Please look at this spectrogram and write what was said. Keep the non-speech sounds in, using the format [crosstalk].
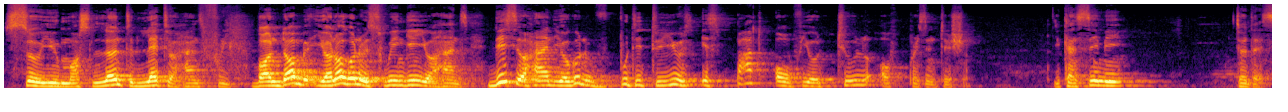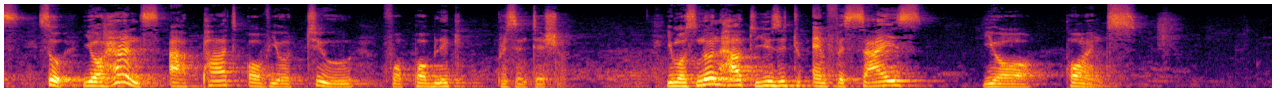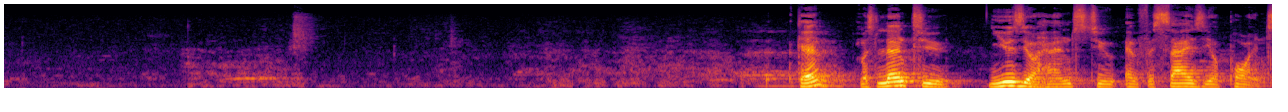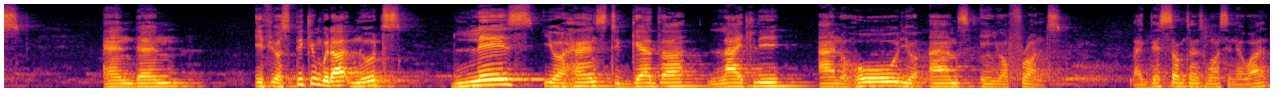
So you must learn to let your hands free. But don't you're not going to be swinging your hands. This your hand, you're going to put it to use. It's part of your tool of presentation. You can see me to this. So your hands are part of your tool for public presentation. You must learn how to use it to emphasize your points. Okay? You must learn to use your hands to emphasize your points. And then, if you're speaking without notes, Lace your hands together lightly and hold your arms in your front. Like this sometimes once in a while.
